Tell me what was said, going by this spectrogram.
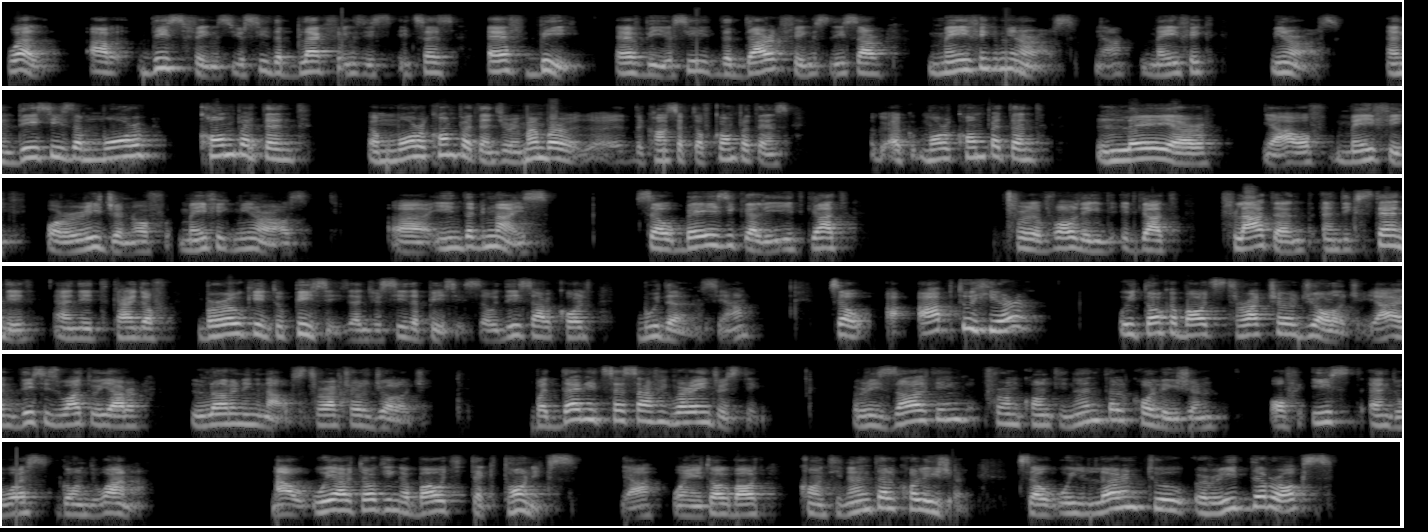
Well are these things. You see the black things it says fb FB. You see the dark things, these are mafic minerals, yeah, mafic minerals. And this is a more competent, a more competent, you remember uh, the concept of competence, a more competent layer yeah, of mafic or region of mafic minerals uh, in the gneiss. So basically it got, through folding, it got flattened and extended and it kind of broke into pieces and you see the pieces. So these are called boudins, yeah? So uh, up to here, we talk about structural geology. Yeah, and this is what we are learning now, structural geology. But then it says something very interesting, resulting from continental collision of East and West Gondwana. Now we are talking about tectonics. Yeah, when you talk about continental collision. So we learn to read the rocks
